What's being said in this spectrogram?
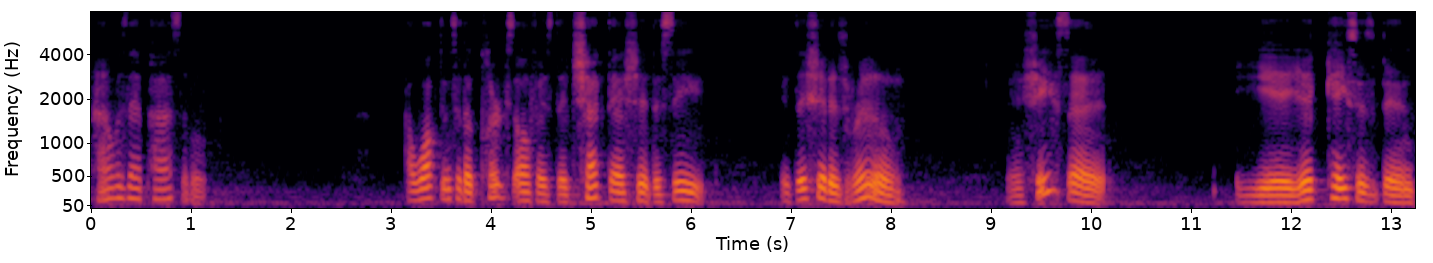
how is that possible? I walked into the clerk's office to check that shit to see if this shit is real. And she said, Yeah, your case has been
